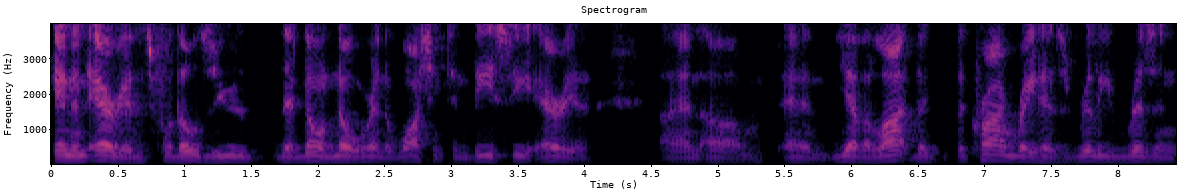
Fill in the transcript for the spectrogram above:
in an area. For those of you that don't know, we're in the Washington D.C. area, and um, and yeah, the lot the the crime rate has really risen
